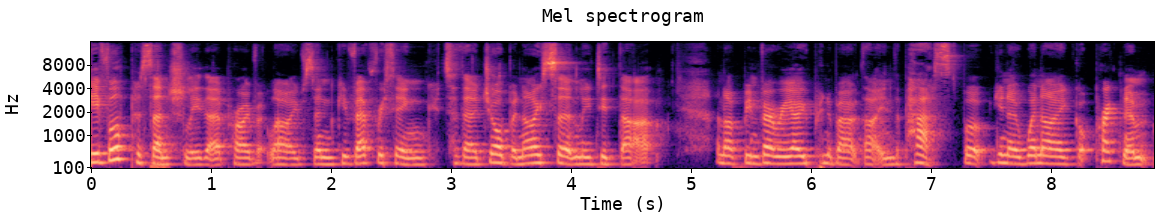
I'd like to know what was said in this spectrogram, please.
give up essentially their private lives and give everything to their job. And I certainly did that. And I've been very open about that in the past. But, you know, when I got pregnant,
